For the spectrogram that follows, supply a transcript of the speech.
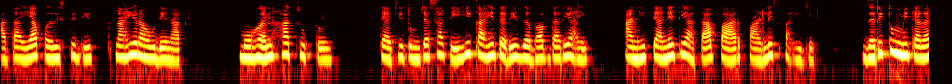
आता या परिस्थितीत नाही राहू देणार. मोहन हा चुकतोय. त्याची तुमच्यासाठी ही काहीतरी जबाबदारी आहे आणि त्याने ती आता पार पाडलीच पाहिजे. जरी तुम्ही त्याला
